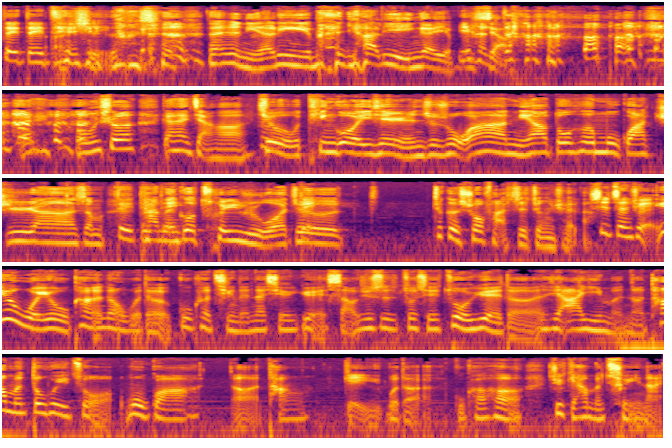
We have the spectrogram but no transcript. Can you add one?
对对对，是是，但是你的另一半压力应该也不小。我们说刚才讲啊，就听过一些人就说哇，你要多喝木瓜汁啊，什么，对，它能够催。乳啊，就这个说法是正确的，是正确。因为我有看到我的顾客请的那些月嫂，就是做些坐月的那些阿姨们呢，他们都会做木瓜呃汤给我的顾客喝，就给他们催奶。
